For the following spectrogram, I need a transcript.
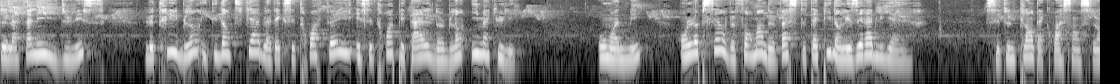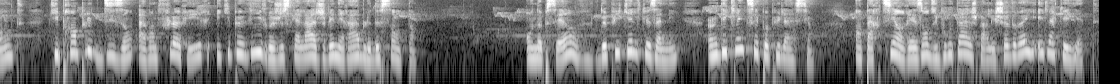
De la famille du lys, le treille blanc est identifiable avec ses trois feuilles et ses trois pétales d'un blanc immaculé. Au mois de mai, on l'observe formant de vastes tapis dans les érablières. C'est une plante à croissance lente qui prend plus de dix ans avant de fleurir et qui peut vivre jusqu'à l'âge vénérable de cent ans. On observe, depuis quelques années, un déclin de ses populations, en partie en raison du broutage par les chevreuils et de la cueillette.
